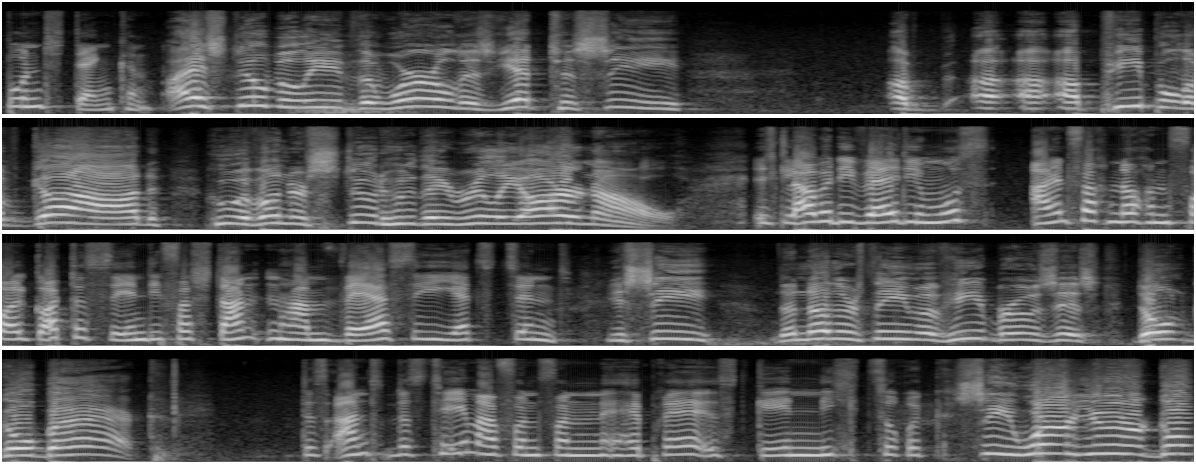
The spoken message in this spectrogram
Bund denken. I still believe the world is yet to see a, a, a- people of God who have understood who they really are now. Ich glaube, die Welt, die muss einfach noch ein Volk Gottes sehen, die verstanden haben, wer sie jetzt sind. You see, another theme of Hebrews is don't go back. Das, das Thema von, von Hebräer ist, gehen nicht zurück. See where you're going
